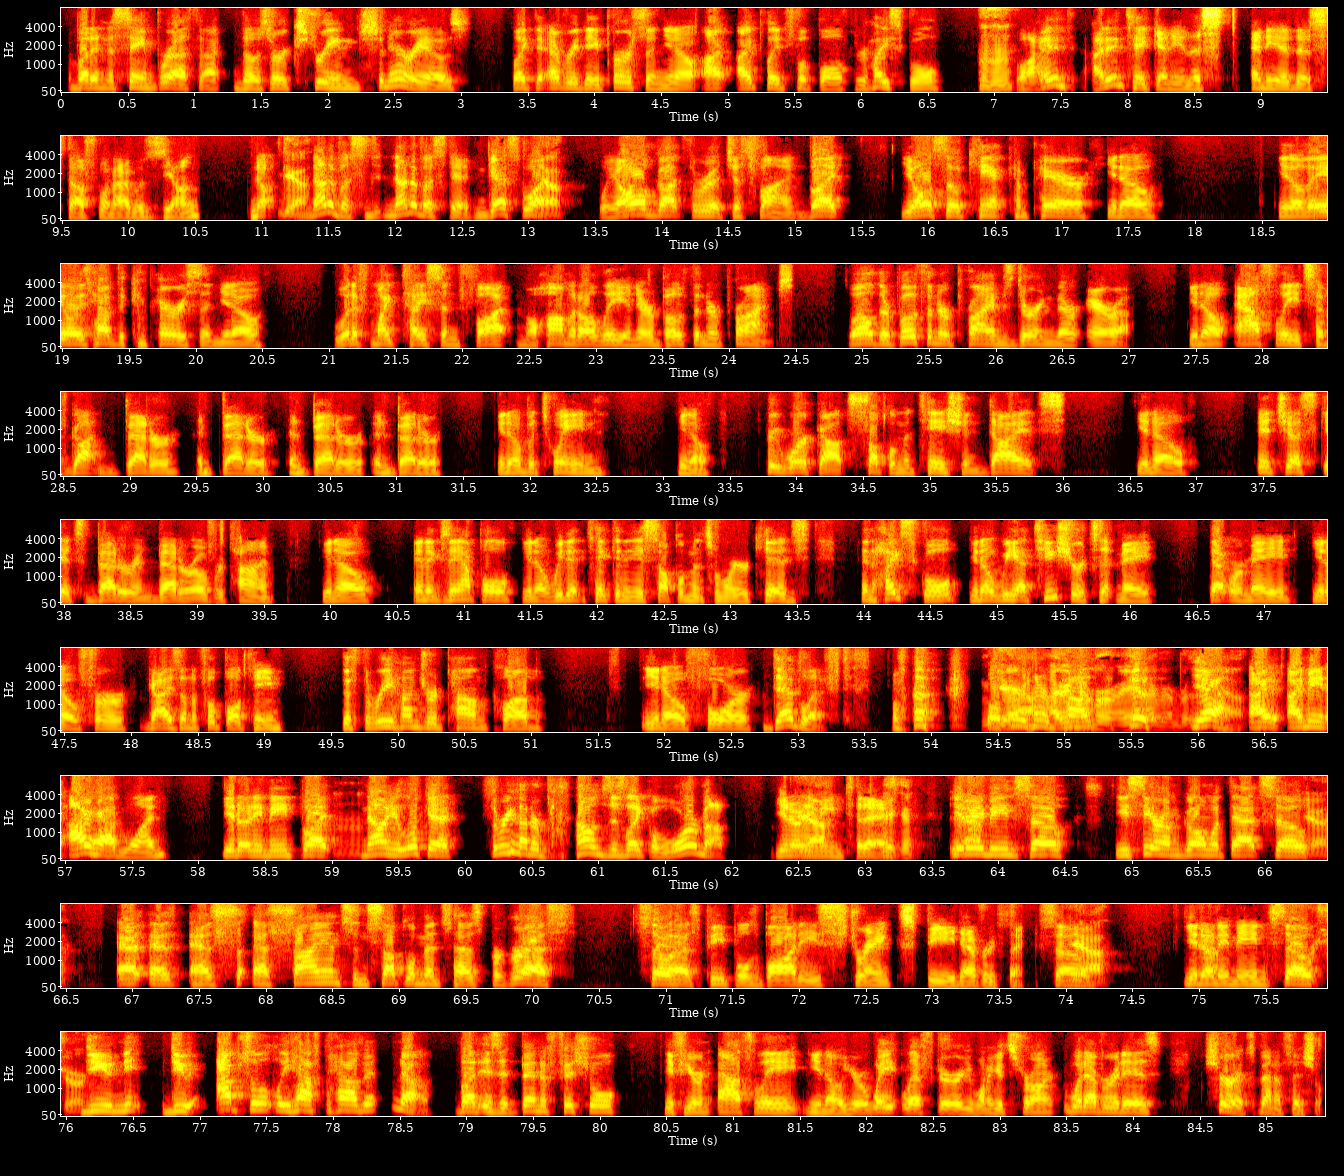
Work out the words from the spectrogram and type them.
but in the same breath I, those are extreme scenarios. Like the everyday person you know i, I played football through high school. Mhm. well i didn't i didn't take any of this any of this stuff when i was young. No Yeah. none of us none of us did. And guess what? No. we all got through it just fine. But you also can't compare you know you know they always have the comparison you know what if mike tyson fought muhammad ali and they're both in their primes? Well they're both in their primes during their era. You know athletes have gotten better and better and better and better you know between you know pre-workout supplementation diets you know it just gets better and better over time you know. An example you know we didn't take any of these supplements when we were kids. In high school you know we had t-shirts that made that were made you know for guys on the football team the 300 pound club you know for deadlift well, yeah, 300 I pounds- remember. Yeah, I remember that. yeah, I, I mean, I had one. You know what I mean? But Mhm. now you look at 300 pounds is like a warm up. You know what I mean? Today, yeah. you know what I mean? So you see where I'm going with that. So yeah. as as as science and supplements has progressed, so has people's bodies, strength, speed, everything. So yeah. You know yeah, what I mean? So sure. do you need do you absolutely have to have it? No. But is it beneficial if you're an athlete, you know, you're a weightlifter, you want to get strong, whatever it is, sure it's beneficial.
